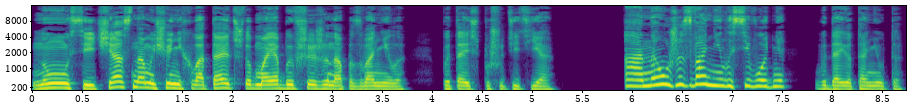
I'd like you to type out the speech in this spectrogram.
Ну, сейчас нам еще не хватает, чтобы моя бывшая жена позвонила. Пытаюсь пошутить я. А она уже звонила сегодня, выдает Анюта.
